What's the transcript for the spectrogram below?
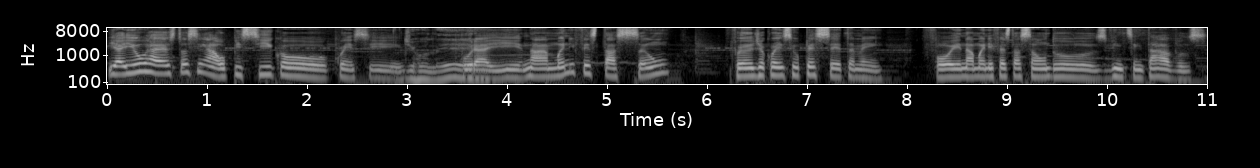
E aí o resto, assim, ah, o psico eu conheci De rolê. por aí. Na manifestação, foi onde eu conheci o PC também. Foi na manifestação dos 20 centavos.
